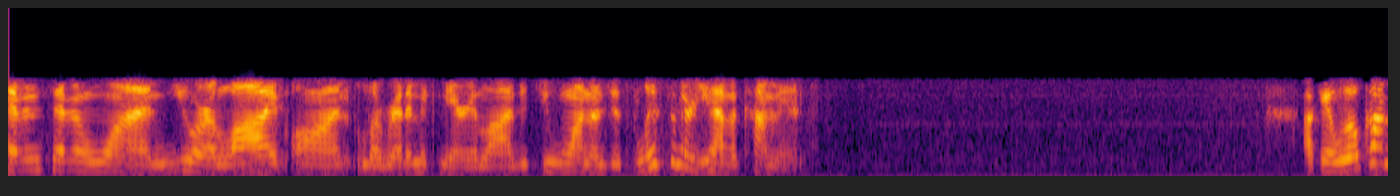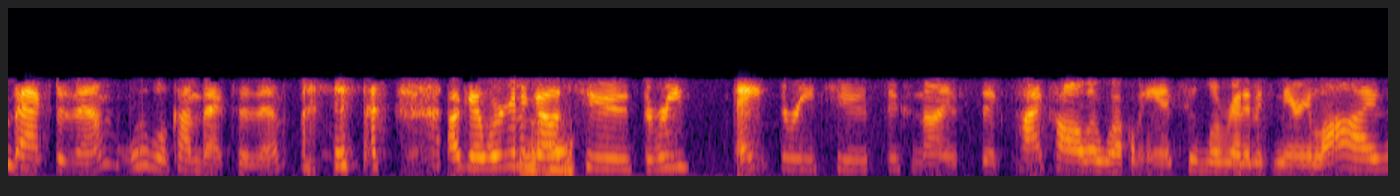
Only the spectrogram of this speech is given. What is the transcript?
seven seven one, you are live on Loretta McNary Live. Did you want to just listen or you have a comment? Okay, we'll come back to them. We will come back to them. okay, we're going to uh-huh. go to three eight three two six nine six. Hi, caller. Welcome into Loretta McNary Live.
